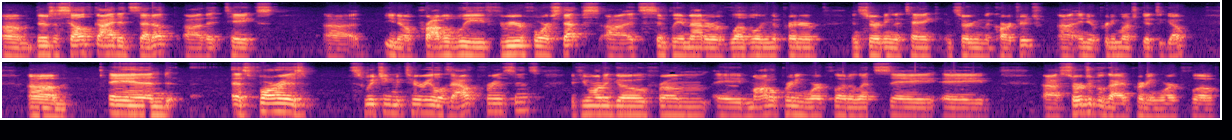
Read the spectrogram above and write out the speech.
Um, there's a self-guided setup uh, that takes, uh, you know, probably three or four steps. Uh, it's simply a matter of leveling the printer, inserting the tank, inserting the cartridge, uh, and you're pretty much good to go. Um, and as far as switching materials out, for instance, if you want to go from a model printing workflow to, let's say, a, a surgical guide printing workflow,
